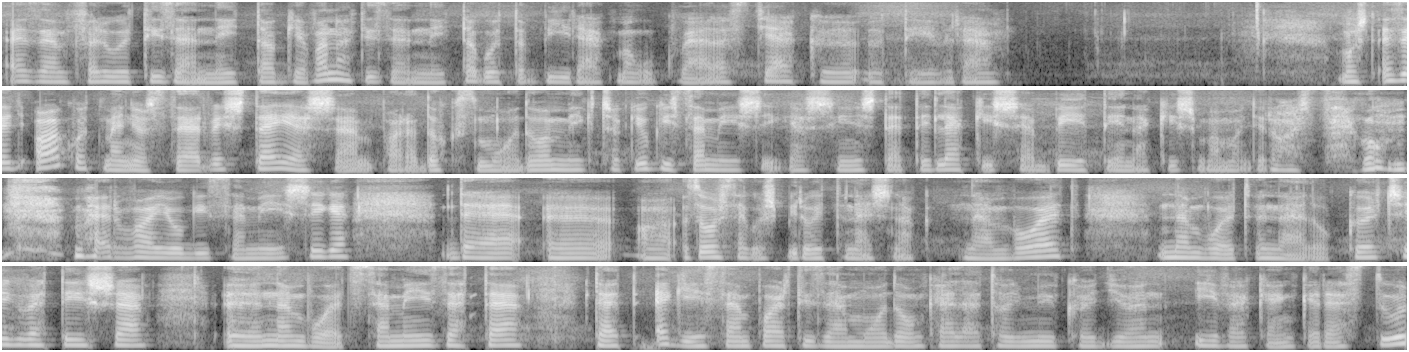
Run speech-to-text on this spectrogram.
Ezen felül 14 tagja van, a 14 tagot a bírák maguk választják 5 évre. Most ez egy alkotmányos szerv, és teljesen paradox módon még csak jogi személyisége sincs, tehát egy legkisebb BT-nek is ma Magyarországon, mert van jogi személyisége, de az Országos Bírói Tanácsnak nem volt, nem volt önálló költségvetése, nem volt személyzete, tehát egészen partizán módon kellett, hogy működjön éveken keresztül,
